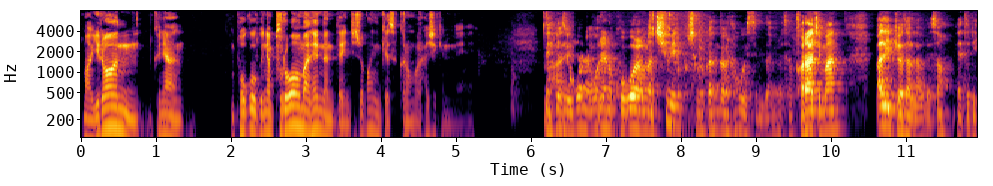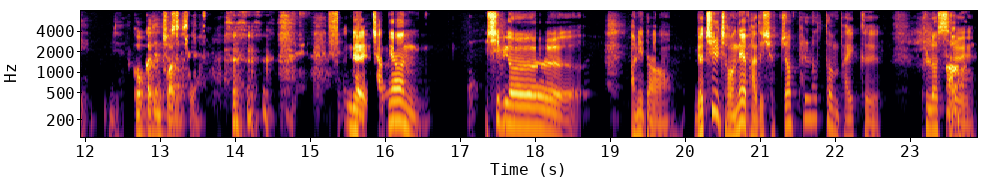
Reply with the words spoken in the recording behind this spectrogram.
막 이런 그냥 보고 그냥 부러워만 했는데 이제 조박님께서 그런 걸 하시겠네. 네, 그래서 이번에 올해는 그걸 한번 취미를 붙여볼까 생각을 하고 있습니다. 그래서 garage만 빨리 비워달라고 그래서 애들이 이제 그것까지는 도와줬어요. 근데 작년 12월 아니다. 며칠 전에 받으셨죠? 펠로톤 Bike Plus를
